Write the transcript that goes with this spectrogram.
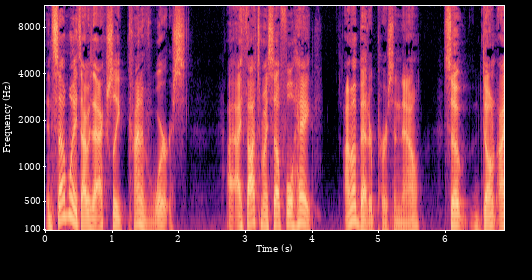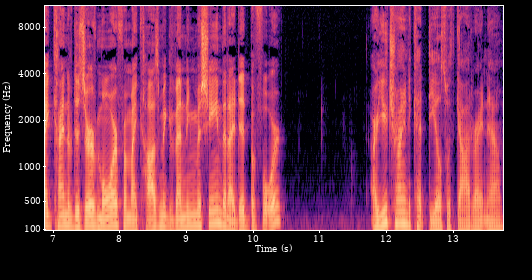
In some ways, I was actually kind of worse. I, I thought to myself, well, hey, I'm a better person now. So don't I kind of deserve more from my cosmic vending machine than I did before? Are you trying to cut deals with God right now?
